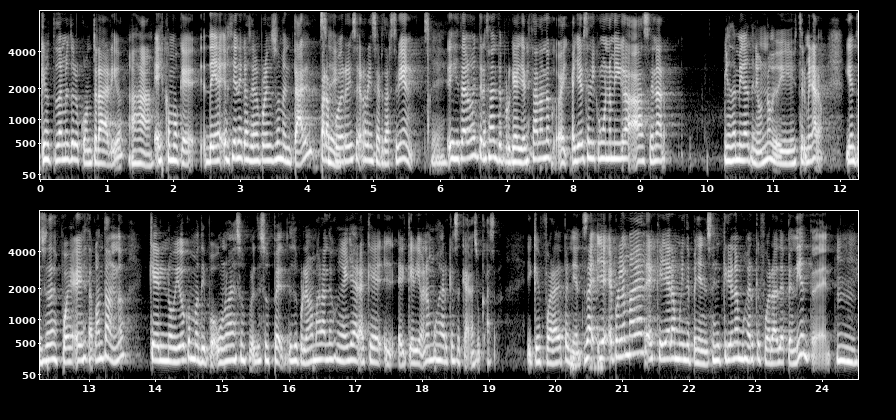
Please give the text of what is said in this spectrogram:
que es totalmente lo contrario, es como que ellos tienen que hacer un proceso mental para poder reinsertarse bien. Sí. Y está algo interesante porque ayer, estaba hablando, ayer salí con una amiga a cenar y esa amiga tenía un novio y ellos terminaron. Y entonces después ella está contando que el novio como tipo, uno de sus, de sus, de sus problemas más grandes con ella era que él quería una mujer que se quedara en su casa y que fuera dependiente. O sea, el problema de él es que ella era muy independiente, entonces él quería una mujer que fuera dependiente de él. Mm.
